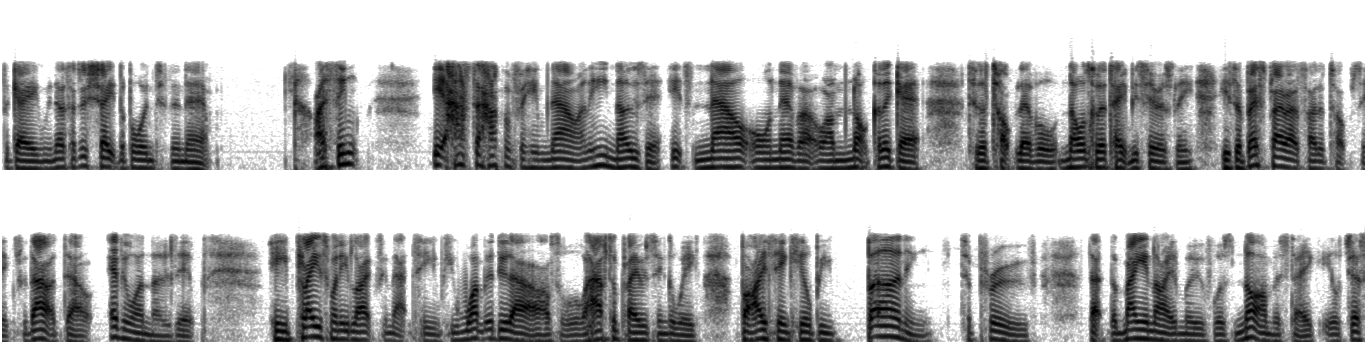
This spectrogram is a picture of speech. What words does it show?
the game. He knows how to shape the ball into the net. I think it has to happen for him now, and he knows it. It's now or never, or I'm not going to get to the top level. No one's going to take me seriously. He's the best player outside the top six, without a doubt. Everyone knows it. He plays when he likes in that team. He won't be to do that at Arsenal. We'll have to play every single week. But I think he'll be burning to prove that the Man United move was not a mistake. It was just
